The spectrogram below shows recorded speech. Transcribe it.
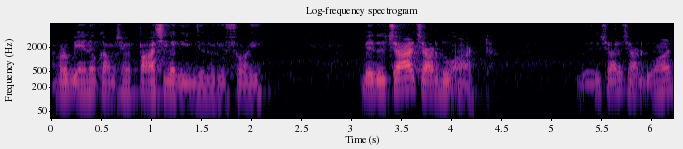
આપણે બેનું કામ છે. પાંચ લગીને જતો રહ્યો સોરી બે દુ ચાર ચાર દુ આઠ. બે દુ ચાર ચાર દુ આઠ.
